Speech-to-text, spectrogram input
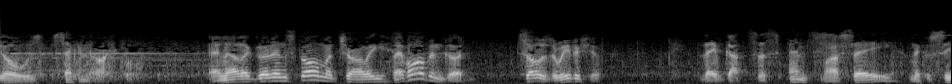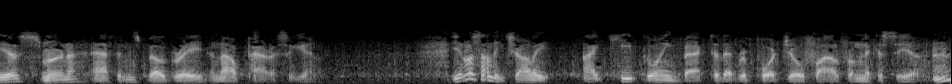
Joe's second article. Another good installment, Charlie. They've all been good. So is the readership. They've got suspense. Marseille, Nicosia, Smyrna, Athens, Belgrade, and now Paris again. You know something, Charlie? I keep going back to that report Joe filed from Nicosia. Hmm?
